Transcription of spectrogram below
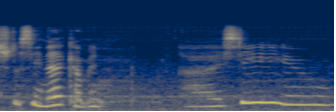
Should have seen that coming. I see you.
